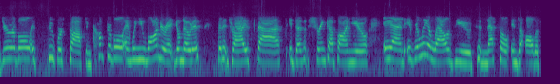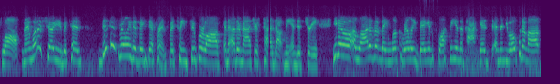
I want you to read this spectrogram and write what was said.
durable, it's super soft and comfortable. And when you launder it, you'll notice that it dries fast, it doesn't shrink up on you, and it really allows you to nestle into all this loft. And I want to show you because this is really the big difference between Superloft and other mattress pads out in the industry. You know, a lot of them, they look really big and fluffy in the package, and then you open them up,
